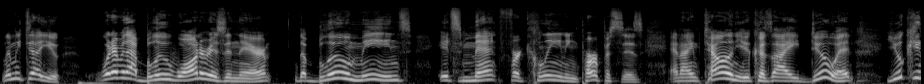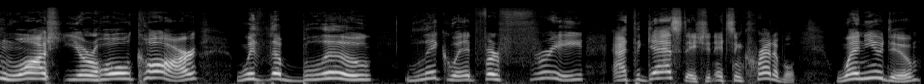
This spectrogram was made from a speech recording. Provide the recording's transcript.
Let me tell you, whatever that blue water is in there, the blue means it's meant for cleaning purposes. And I'm telling you, because I do it, you can wash your whole car with the blue liquid for free at the gas station. It's incredible. When you do,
